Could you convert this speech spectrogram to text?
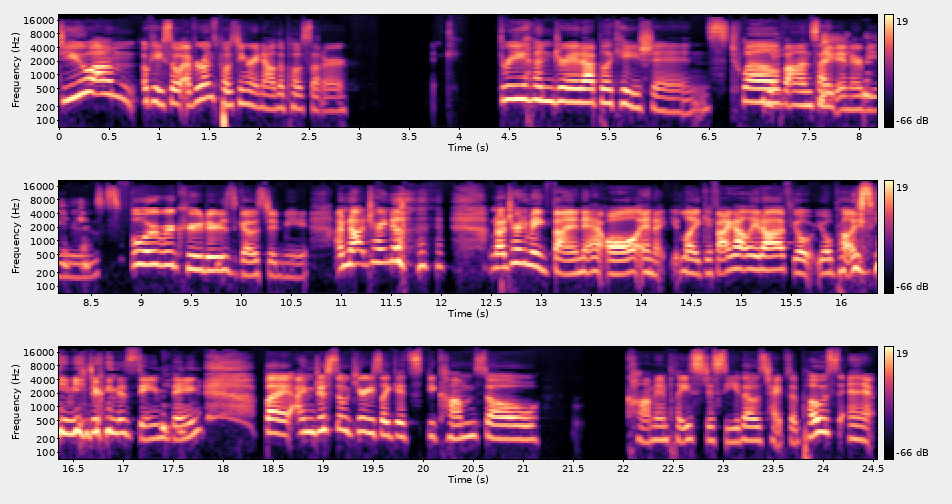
do you um okay, so everyone's posting right now the posts that are 300 applications, 12 yeah. on-site interviews, four recruiters ghosted me. I'm not trying to I'm not trying to make fun at all and like if I got laid off, you'll you'll probably see me doing the same thing. but I'm just so curious like it's become so commonplace to see those types of posts and at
